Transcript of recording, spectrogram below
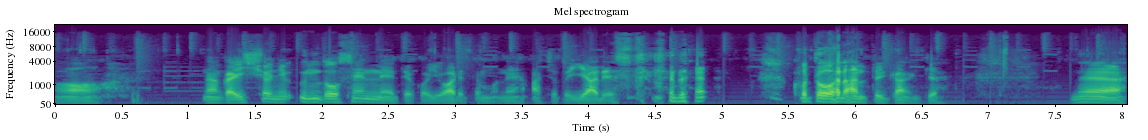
ああ。なんか一緒に運動せんねえってこう言われてもね、あ、ちょっと嫌ですってね、断らんといかんけ。ねえ、なん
